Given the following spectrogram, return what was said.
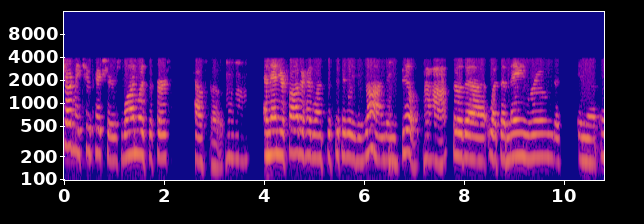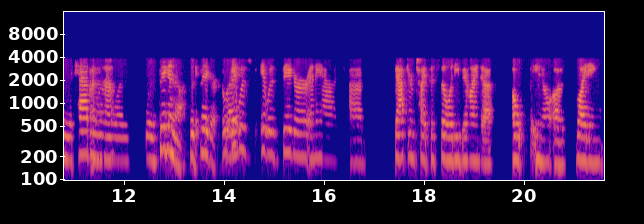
showed me two pictures. One was the first houseboat, mhm and then your father had one specifically designed and built. uh-huh So the what the main room that's in the in the cabin Uh-huh. room was was big enough, was bigger, right? it was it was bigger and had a bathroom type facility behind a a you know a sliding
